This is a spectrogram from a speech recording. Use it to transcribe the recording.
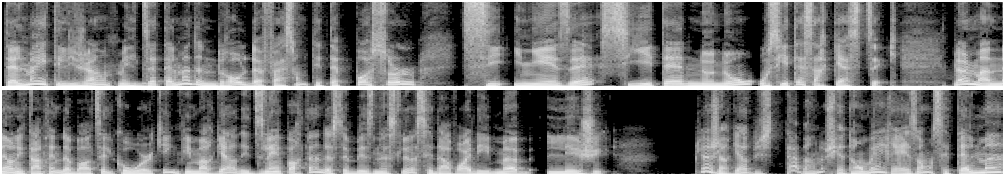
tellement intelligentes, mais il disait tellement d'une drôle de façon que tu n'étais pas sûr s'il niaisait, s'il était nono ou s'il était sarcastique. Puis là, un moment donné, on est en train de bâtir le coworking, puis il me regarde et dit L'important de ce business-là, c'est d'avoir des meubles légers. Puis là, je regarde, puis je dis Tabarnouche, il a donc bien raison. C'est tellement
